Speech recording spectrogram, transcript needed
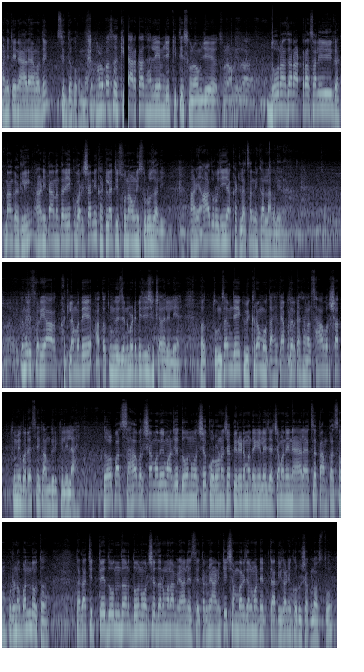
आणि ते न्यायालयामध्ये सिद्ध करून जवळपास किती तारखा झाले? म्हणजे किती सुना म्हणजे सुनावणीला दोन हजार अठरा साली घटना घडली आणि त्यानंतर एक वर्षांनी खटल्याची सुनावणी सुरू झाली आणि आज रोजी या खटल्याचा निकाल लागलेला आहे. एकंदरीत सर या खटल्यामध्ये आता तुमची जन्मठेपेची शिक्षा झालेली आहे. तुमचा म्हणजे एक विक्रम होत आहे. त्याबद्दल काय सांगाल? सहा वर्षात तुम्ही बरेचसे कामगिरी केलेलं आहे. जवळपास सहा वर्षामध्ये माझे दोन वर्ष कोरोनाच्या पिरियडमध्ये गेले ज्याच्यामध्ये न्यायालयाचं कामकाज संपूर्ण बंद होतं. कदाचित ते दोन जर दोन वर्ष जर मला मिळाले असते तर मी आणखी शंभर जन्मठेप त्या ठिकाणी करू शकलो असतो.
